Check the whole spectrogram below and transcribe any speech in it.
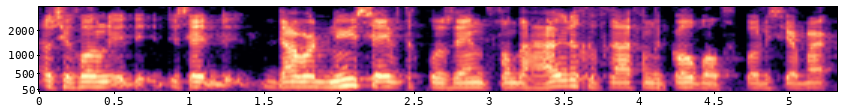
als je gewoon, dus, daar wordt nu 70% van de huidige vraag van de kobalt geproduceerd. Maar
